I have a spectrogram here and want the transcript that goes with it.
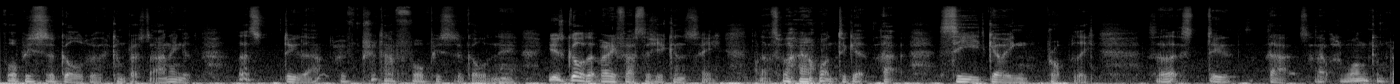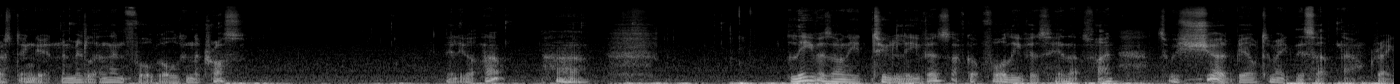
four pieces of gold with a compressed iron ingot. Let's do that. We should have four pieces of gold in here. Use gold up very fast, as you can see. That's why I want to get that seed going properly. So let's do that. So that was one compressed ingot in the middle, and then four gold in the cross. Nearly got that. levers, I need two levers. I've got four levers here, that's fine. So we should be able to make this up now. Great.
